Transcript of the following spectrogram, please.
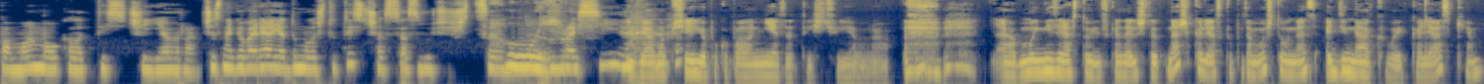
По-моему, около тысячи евро. Честно говоря, я думала, что ты сейчас озвучишь цену Ой. в России. Я вообще ее покупала не за тысячу евро. А, мы не зря стоили сказали, что это наша коляска, потому что у нас одинаковые коляски.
